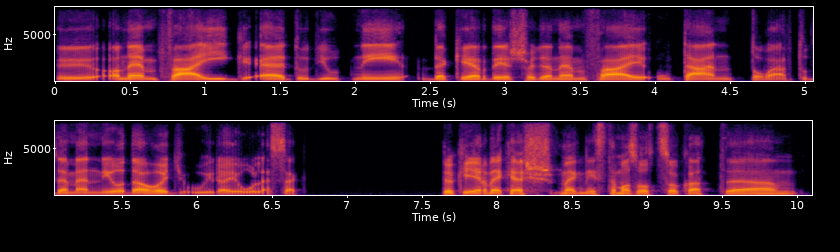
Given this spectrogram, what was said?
ő a nem fáig el tud jutni, de kérdés, hogy a nem fáj után tovább tud-e menni oda, hogy újra jó leszek. Tök érdekes, megnéztem az otcokat um,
